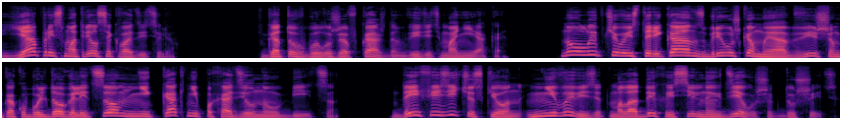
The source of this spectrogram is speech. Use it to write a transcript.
Я присмотрелся к водителю. Готов был уже в каждом видеть маньяка. Но улыбчивый старикан с брюшком и обвисшим, как у бульдога, лицом никак не походил на убийцу. Да и физически он не вывезет молодых и сильных девушек душить.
